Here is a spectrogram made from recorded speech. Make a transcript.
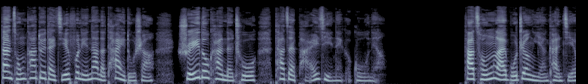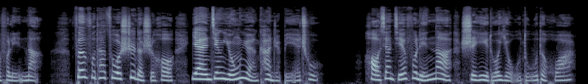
但从她对待杰弗琳娜的态度上，谁都看得出她在排挤那个姑娘。他从来不正眼看杰弗琳娜，吩咐她做事的时候，眼睛永远看着别处，好像杰弗琳娜是一朵有毒的花。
